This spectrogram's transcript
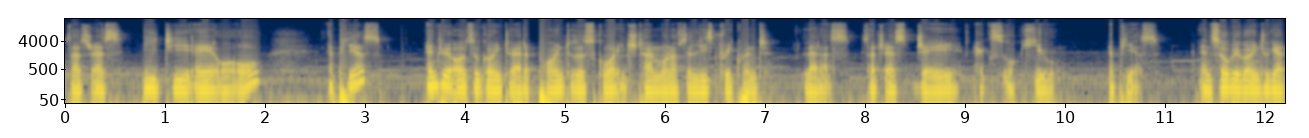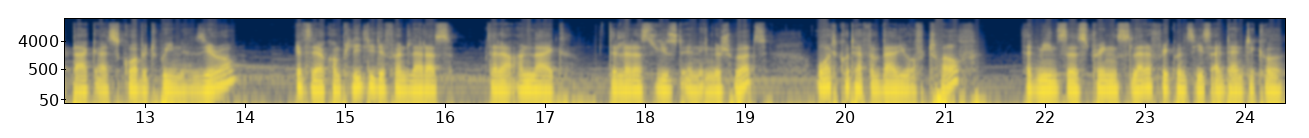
such as E, T, A, or O, appears. And we're also going to add a point to the score each time one of the least frequent letters, such as J, X, or Q, appears. And so we're going to get back a score between 0, if they are completely different letters that are unlike the letters used in English words, or it could have a value of 12. That means the string's letter frequency is identical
